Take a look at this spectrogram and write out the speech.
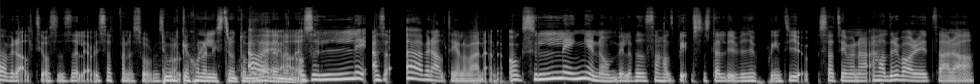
Överallt till oss Cecilia. Vi satt på hennes sovrumsgolv. olika journalister runt om i Ja, världen? ja, och så alltså, överallt i hela världen. Och så länge någon ville visa hans bild så ställde vi upp på intervju. Så att jag menar, hade det varit så här, äh,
